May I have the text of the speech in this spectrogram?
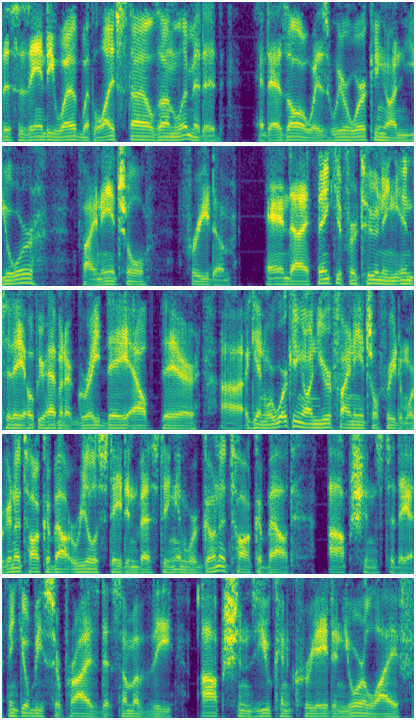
This is Andy Webb with Lifestyles Unlimited. And as always, we're working on your financial freedom. And I thank you for tuning in today. I hope you're having a great day out there. Uh, again, we're working on your financial freedom. We're going to talk about real estate investing and we're going to talk about options today. I think you'll be surprised at some of the options you can create in your life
